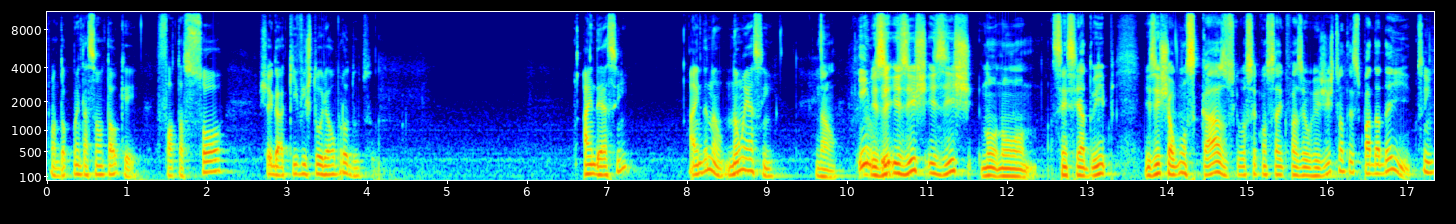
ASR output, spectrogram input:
Pronto, a documentação tá ok. Falta só chegar aqui e vistoriar o produto. Ainda é assim? Ainda não. Não é assim. Não. E- Exi- existe, existe no, no do INPE, existe alguns casos que você consegue fazer o registro antecipado da DI. Sim.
